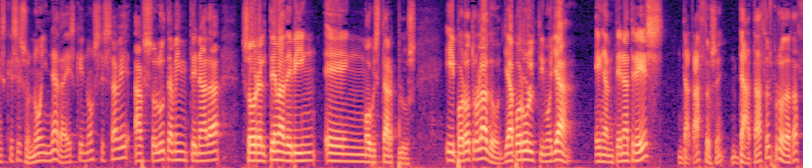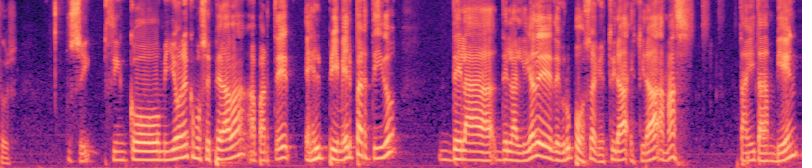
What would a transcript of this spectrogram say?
Es que es eso, no hay nada, es que no se sabe absolutamente nada sobre el tema de Bing en Movistar Plus. Y por otro lado, ya por último, ya en Antena 3, datazos, ¿eh? Datazos, pero datazos. Pues sí, 5 millones como se esperaba. Aparte, es el primer partido de la, de la liga de, de grupos. O sea que esto irá, esto irá a más. Y también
